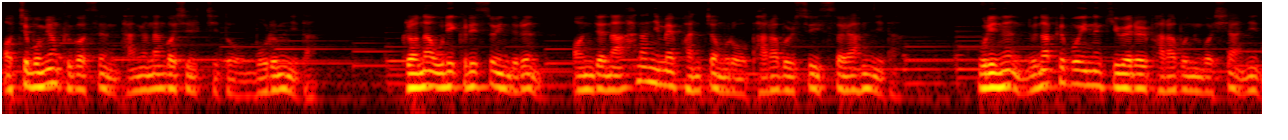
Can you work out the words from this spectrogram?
어찌 보면 그것은 당연한 것일지도 모릅니다. 그러나 우리 그리스도인들은 언제나 하나님의 관점으로 바라볼 수 있어야 합니다. 우리는 눈앞에 보이는 기회를 바라보는 것이 아닌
